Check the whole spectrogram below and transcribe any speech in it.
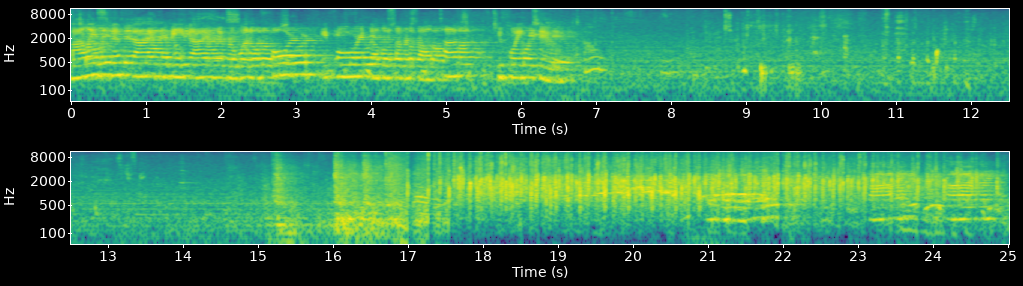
Molly Smith dive, heavy dive number 104, a forward double somersault touch, 2.2. Five, five,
